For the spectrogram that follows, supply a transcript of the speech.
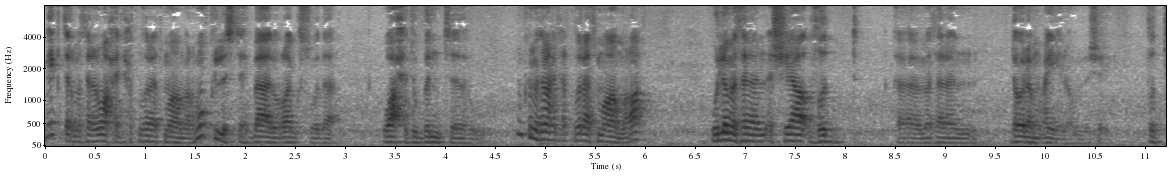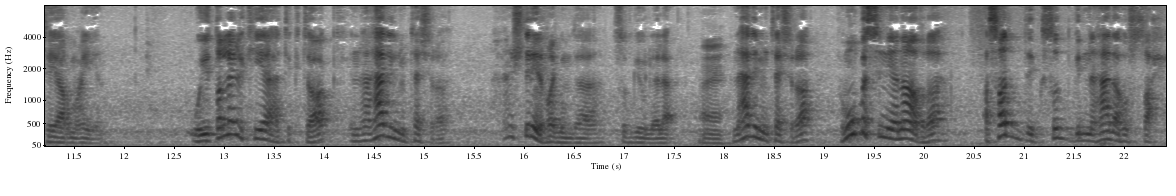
بيقدر مثلا واحد يحط نظريات مؤامرة. مو كل استهبال ورقص وذا واحد وبنته ممكن مثلا واحد يحط نظريات مؤامرة. ولا مثلا أشياء ضد آه، مثلا دولة معينة ولا شيء ضد تيار معين ويطلع لك إياها تيك توك إنها هذه المنتشرة نشتري الرقم ذا صدقي ولا لا إيه. إن هذه منتشرة فمو بس إني أناظره أصدق صدق إن هذا هو الصح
